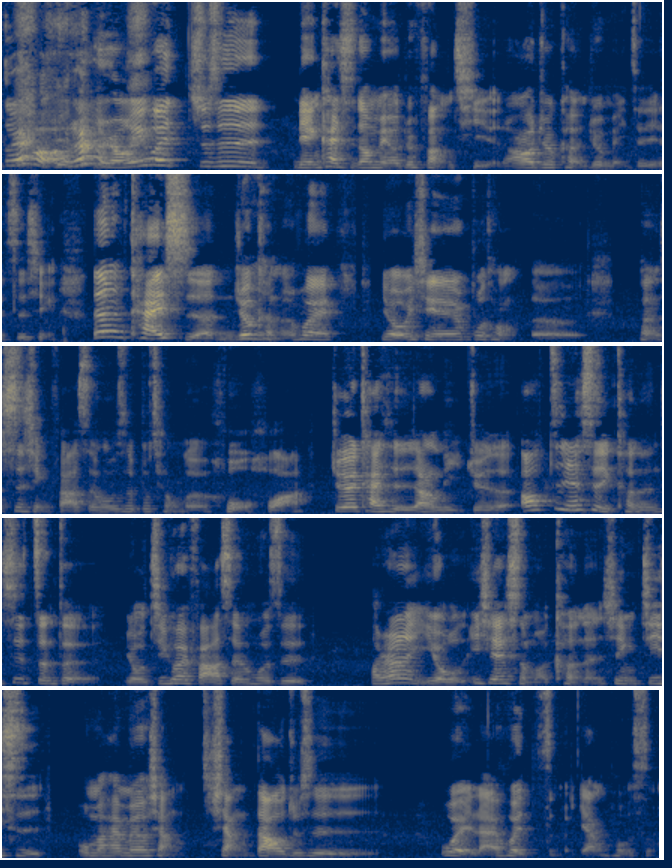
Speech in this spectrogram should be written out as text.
对，好好像很容易会就是连开始都没有就放弃了，然后就可能就没这件事情。但是开始了，你就可能会有一些不同的可能事情发生，或是不同的火花，就会开始让你觉得哦，这件事情可能是真的有机会发生，或是好像有一些什么可能性，即使我们还没有想想到，就是未来会怎么样或什么，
